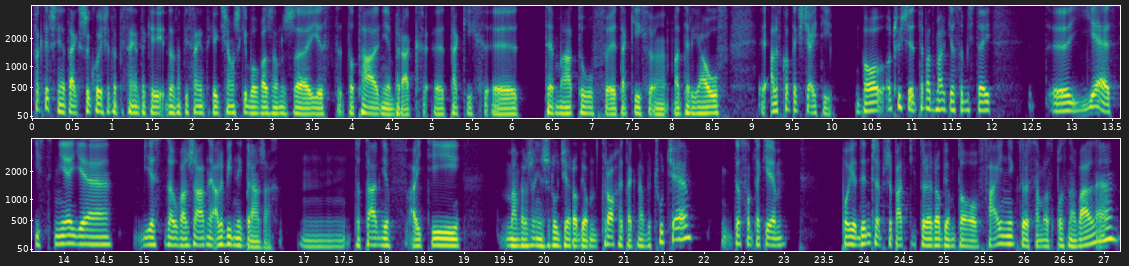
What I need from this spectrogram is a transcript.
Faktycznie tak, szykuję się do napisania, takiej, do napisania takiej książki, bo uważam, że jest totalnie brak takich tematów, takich materiałów, ale w kontekście IT. Bo oczywiście temat marki osobistej y, jest, istnieje, jest zauważany, ale w innych branżach. Mm, totalnie w IT mam wrażenie, że ludzie robią trochę tak na wyczucie. To są takie pojedyncze przypadki, które robią to fajnie, które są rozpoznawalne,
